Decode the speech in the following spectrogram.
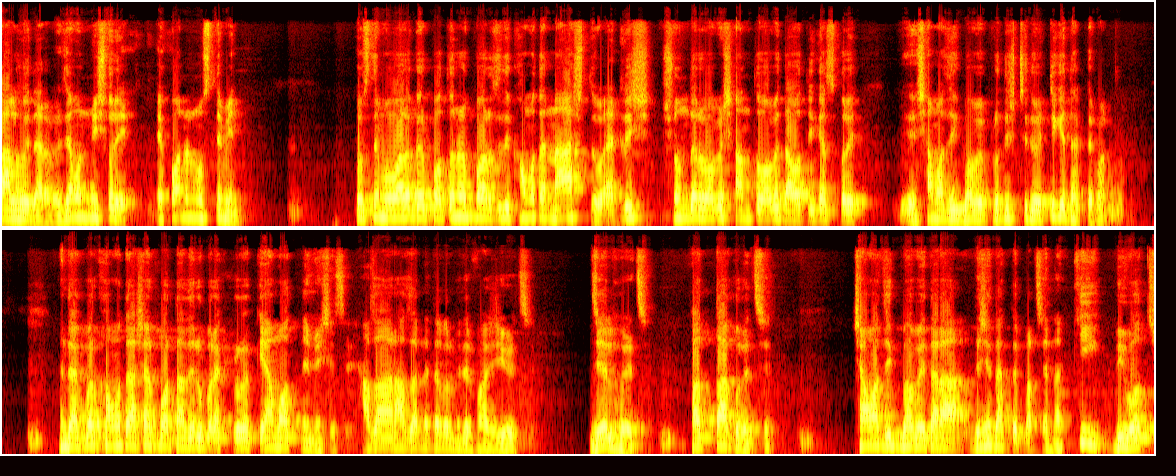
কাল হয়ে দাঁড়াবে। যেমন মিশরে এখনের মুসলিমিন মুসলিম মোবারকের পতনের পর যদি ক্ষমতা না আসতো অ্যাটলিস্ট সুন্দরভাবে, শান্তভাবে দাওয়াতি কাজ করে সামাজিক ভাবে প্রতিষ্ঠিত হয়ে টিকে থাকতে পারতো। কিন্তু একবার ক্ষমতা আসার পর তাদের উপর এক প্রকার কেয়ামত নেমে এসেছে। হাজার হাজার নেতাকর্মীদের ফাঁসি হয়েছে, জেল হয়েছে, হত্যা করেছে। সামাজিকভাবে তারা দেশে থাকতে পারছেন না। কি বিভৎস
